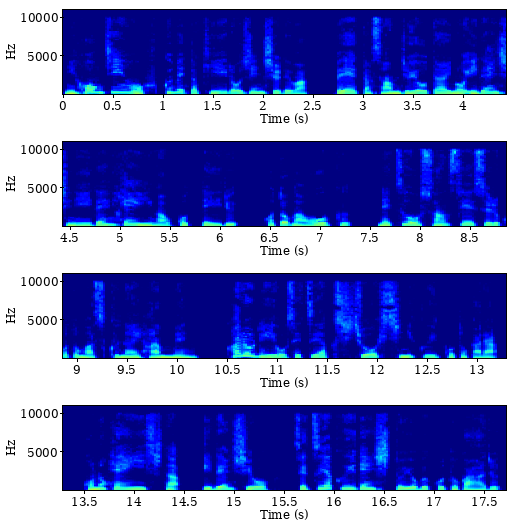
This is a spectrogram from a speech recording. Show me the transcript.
日本人を含めた黄色人種では、ベータ3受容体の遺伝子に遺伝変異が起こっていることが多く、熱を産生することが少ない反面、カロリーを節約し消費しにくいことから、この変異した遺伝子を節約遺伝子と呼ぶことがある。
